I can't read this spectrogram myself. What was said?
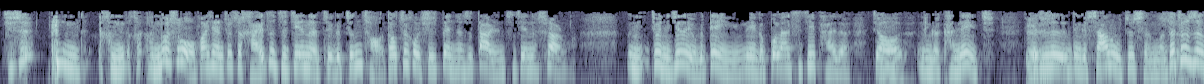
其实 很很很多时候我发现，就是孩子之间的这个争吵，到最后其实变成是大人之间的事儿嘛。嗯就你记得有个电影，那个波兰斯基拍的叫那个 Carnage，对。他就是那个杀戮之神嘛，他就是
